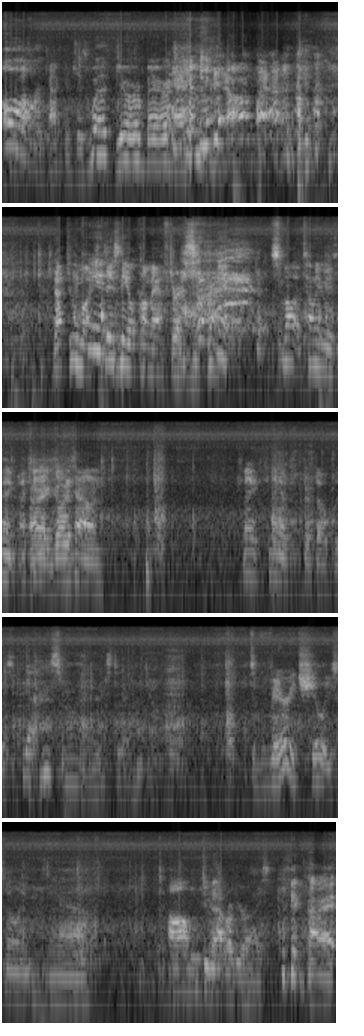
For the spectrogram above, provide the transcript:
oh. Must packages with your bare hands. yeah, man. Not too much. can't- Disney will come after us. Smell it. Tell me what you think. I can't. All right, go to town. Can I can I have dripped out, please? Yeah. Kind of smell that next to you. Thank you. It's very chilly smelling. Yeah. Um, Do not rub your eyes. All right.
